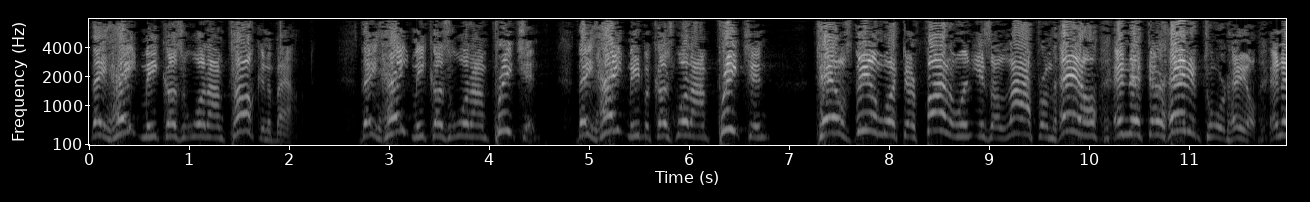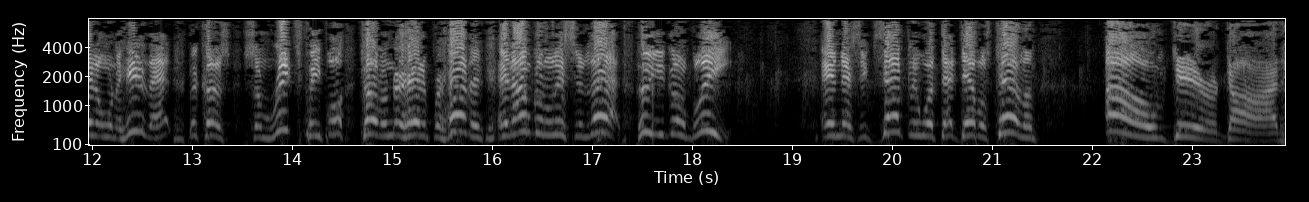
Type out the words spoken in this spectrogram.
They hate me because of what I'm talking about. They hate me because of what I'm preaching. They hate me because what I'm preaching tells them what they're following is a lie from hell and that they're headed toward hell. And they don't want to hear that because some rich people told them they're headed for heaven and I'm going to listen to that. Who you going to believe? And that's exactly what that devil's telling them. Oh dear God,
